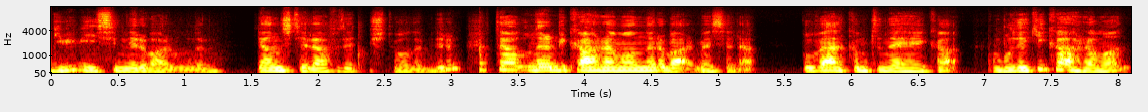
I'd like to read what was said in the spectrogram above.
gibi bir isimleri var bunların. Yanlış telaffuz etmiş de olabilirim. Hatta bunların bir kahramanları var mesela. Bu Welcome to NHK. Buradaki kahraman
